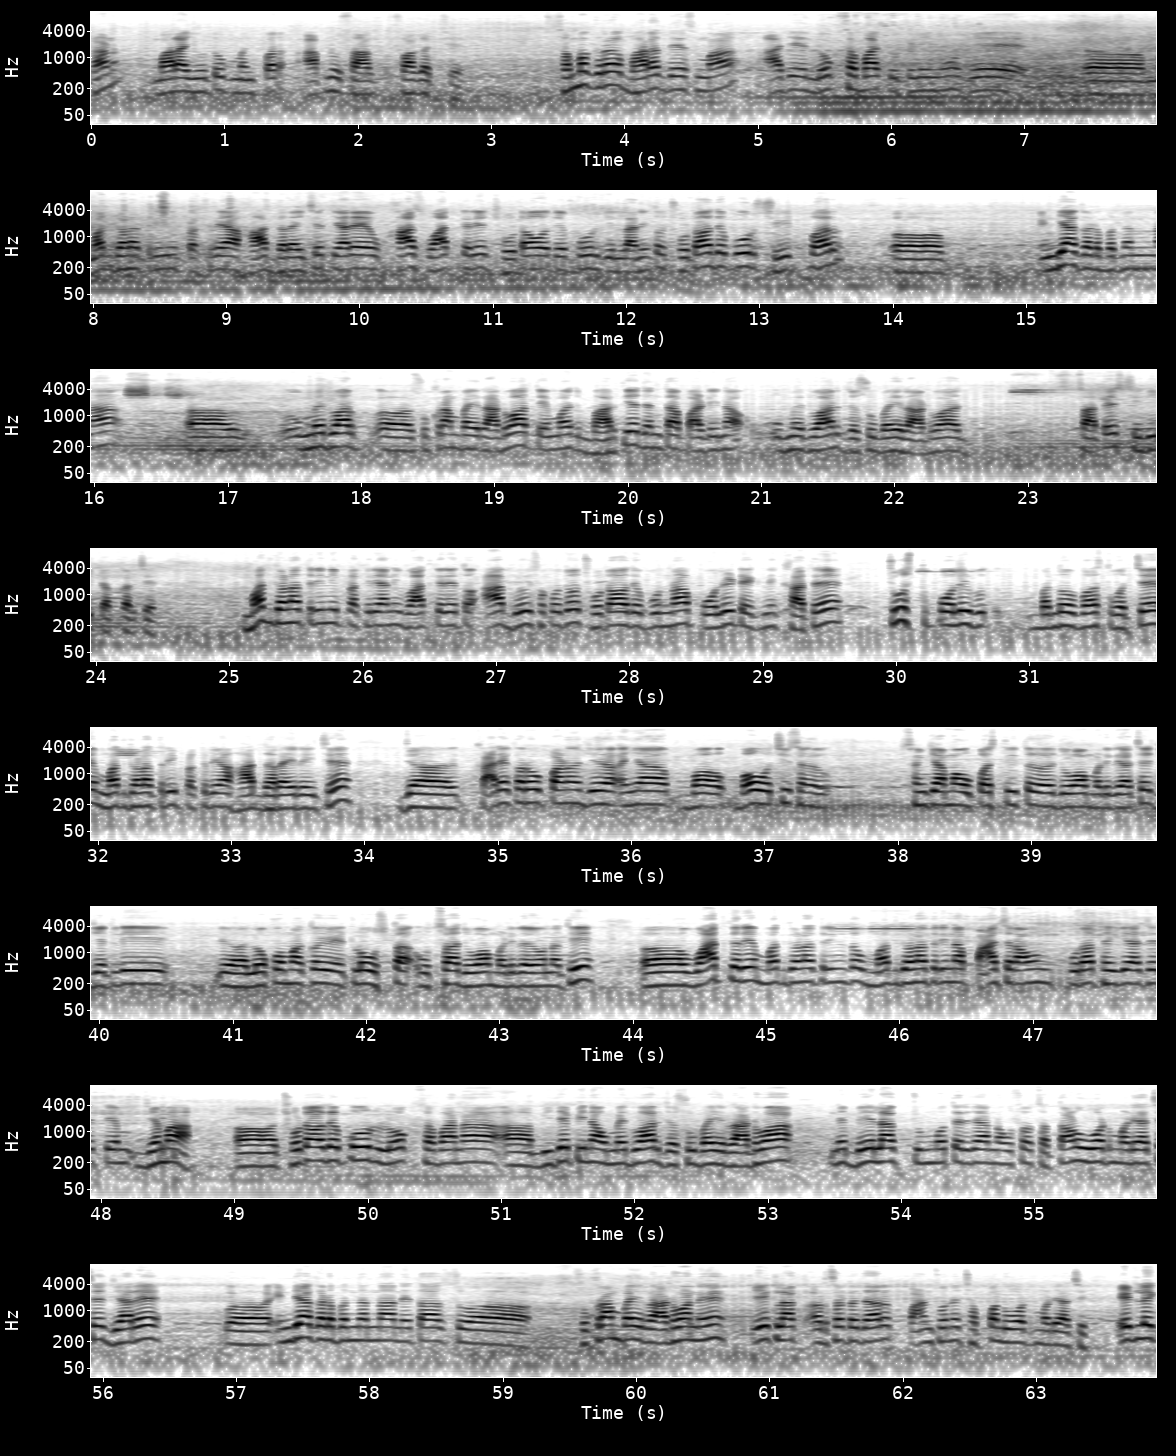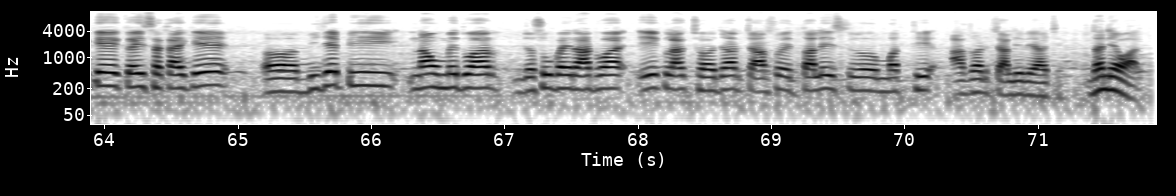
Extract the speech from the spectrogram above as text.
પઠાણ મારા યુટ્યુબ મંચ પર આપનું સ્વા- સ્વાગત છે. સમગ્ર ભારત દેશમાં આજે લોકસભા ચૂંટણીનું જે મતગણતરીની પ્રક્રિયા હાથ ધરાઈ છે, ત્યારે ખાસ વાત કરીએ છોટાઉદેપુર જિલ્લાની. તો છોટાઉદેપુર સીટ પર ઇન્ડિયા ગઠબંધનના ઉમેદવાર સુખરામભાઈ રાઠવા તેમજ ભારતીય જનતા પાર્ટીના ઉમેદવાર જસુભાઈ રાઠવા સાથે સીધી ટક્કર છે. મતગણતરીની પ્રક્રિયાની વાત કરીએ તો આપ જોઈ શકો છો છોટાઉદેપુરના પોલિટેકનિક ખાતે ચુસ્ત પોલી બંદોબસ્ત વચ્ચે મતગણતરી પ્રક્રિયા હાથ ધરાઈ રહી છે. જ કાર્યકરો પણ જે અહીંયા બહુ ઓછી સંખ્યામાં ઉપસ્થિત જોવા મળી રહ્યા છે. જેટલી લોકોમાં કોઈ એટલો ઉત્સાહ ઉત્સાહ જોવા મળી રહ્યો નથી. વાત કરીએ મતગણતરીની, તો મતગણતરીના પાંચ રાઉન્ડ પૂરા થઈ ગયા છે. તેમ, જેમાં છોટાઉદેપુર લોકસભાના બીજેપીના ઉમેદવાર જસુભાઈ રાઠવા ને બે લાખ ચુમ્મોતેર હજાર નવસો સત્તાણું વોટ મળ્યા છે. જ્યારે ઇન્ડિયા ગઠબંધનના નેતા સુખરામભાઈ રાઠવાને એક લાખ અડસઠ હજાર પાંચસો છપ્પન વોટ મળ્યા છે. એટલે કે કહી શકાય કે બીજેપીના ઉમેદવાર જસુભાઈ રાઠવા એક લાખ છ હજાર ચારસો એકતાલીસ મતથી આગળ ચાલી રહ્યા છે. ધન્યવાદ.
